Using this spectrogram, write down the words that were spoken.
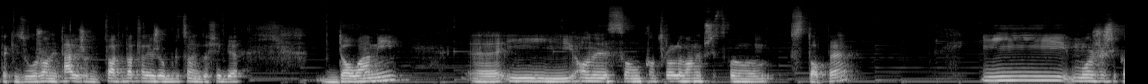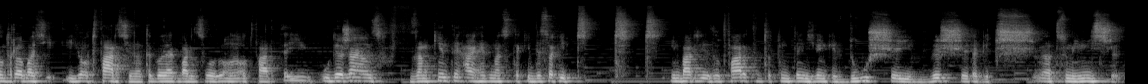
taki złożony talerz, dwa, dwa talerze obrócone do siebie dołami e, i one są kontrolowane przez Twoją stopę i możesz je kontrolować ich otwarcie, na tego jak bardzo są one otwarte i uderzając w zamknięty hi-hat macie taki wysoki cz, cz, cz. im bardziej jest otwarty, to ten, dźwięk jest dłuższy i wyższy, taki cz, a w sumie niższy.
